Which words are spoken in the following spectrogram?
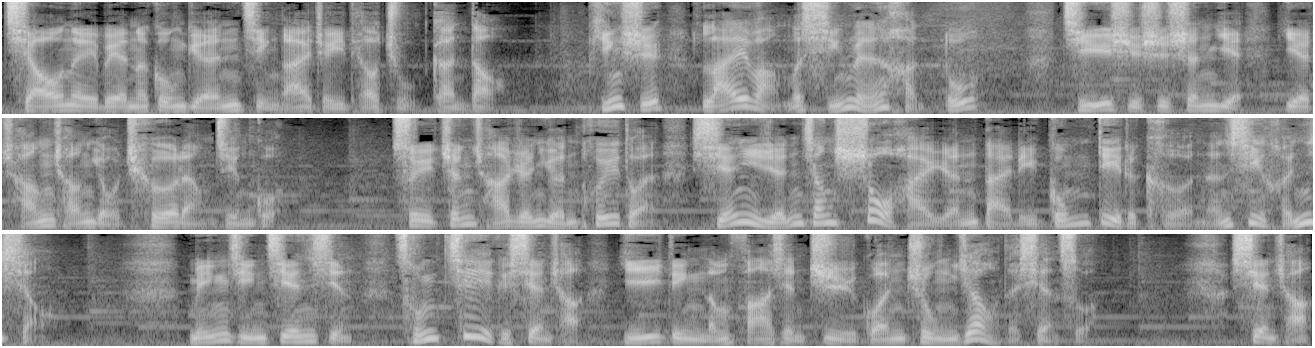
桥那边的公园紧挨着一条主干道，平时来往的行人很多，即使是深夜也常常有车辆经过。所以，侦查人员推断，嫌疑人将受害人带离工地的可能性很小。民警坚信，从这个现场一定能发现至关重要的线索。现场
